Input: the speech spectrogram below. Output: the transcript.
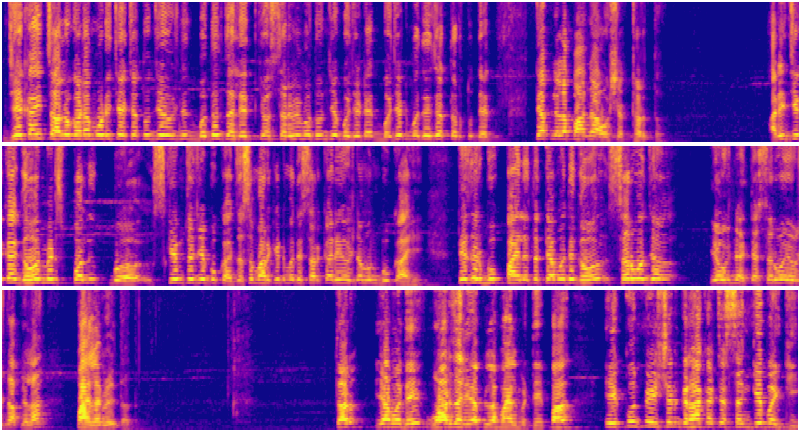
जे काही चालू घडामोडीच्या याच्यातून जे योजनेत बदल झालेत किंवा सर्वेमधून जे बजेट आहेत बजेटमध्ये ज्या तरतूद आहेत ते आपल्याला पाहणं आवश्यक ठरतं. आणि जे काय गव्हर्नमेंट पॉल स्कीमचं जे बुक आहे जसं मार्केटमध्ये सरकारी योजना म्हणून बुक आहे ते जर बुक पाहिलं तर त्यामध्ये गव्ह सर्व ज्या योजना आहेत त्या सर्व योजना आपल्याला पाहायला मिळतात. तर यामध्ये वाढ झालेली आपल्याला पाहायला मिळते. पहा एकूण पेन्शन ग्राहकाच्या संख्येपैकी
